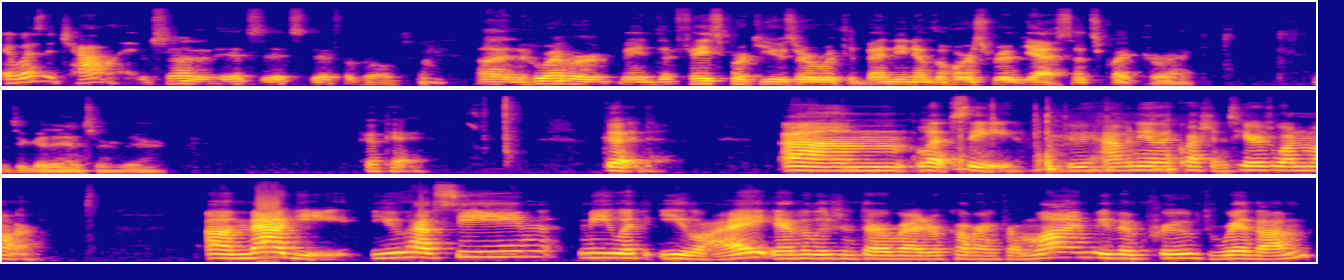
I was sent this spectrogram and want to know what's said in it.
it was a challenge. It's not, it's, it's difficult. Uh, and whoever made the Facebook user with the bending of the horse rib, yes, that's quite correct. That's a good answer there. Okay. Good. Um, let's see. Do we have any other questions? Here's one more. Um, Maggie, you have seen me with Eli, Andalusian Thoroughbred recovering from Lyme. We've improved rhythm,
